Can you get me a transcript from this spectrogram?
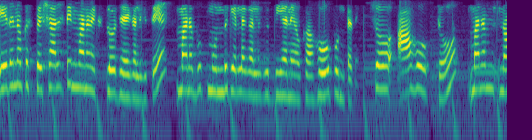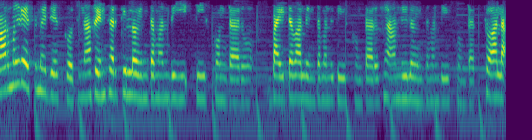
ఏదైనా ఒక స్పెషాలిటీని మనం ఎక్స్ప్లోర్ చేయగలిగితే మన బుక్ ముందుకు వెళ్ళగలుగుద్ది అనే ఒక హోప్ ఉంటది. సో ఆ హోప్తో మనం నార్మల్గా ఎస్టిమేట్ చేసుకోవచ్చు. నా ఫ్రెండ్ సర్కిల్లో ఇంతమంది తీసుకుంటారు బయట వాళ్ళు ఇంతమంది తీసుకుంటారు ఫ్యామిలీలో ఇంతమంది తీసుకుంటారు. సో అలా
